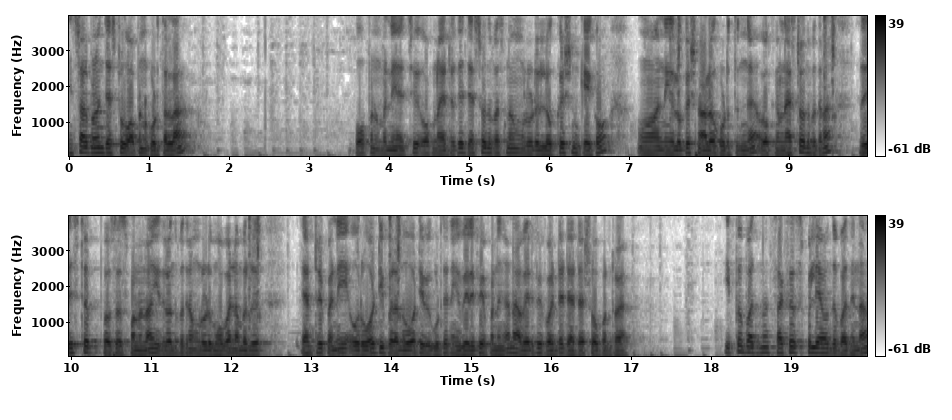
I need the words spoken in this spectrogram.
இன்ஸ்டால் பண்ணி ஜஸ்ட் ஓப்பன் கொடுத்துடலாம். ஓப்பன் பண்ணியாச்சு ஓப்பன் ஆகிட்டு இருக்கு ஜஸ்ட் வந்து ஃபஸ்ட்டு உங்களோட லொக்கேஷன் கேட்கும் நீங்கள் லொக்கேஷன் அலோவ் கொடுத்துங்க. ஓகே நெக்ஸ்ட் வந்து பார்த்தீங்கன்னா ரிஜிஸ்டர் ப்ரோசஸ் பண்ணலாம். இதில் வந்து பார்த்தீங்கன்னா உங்களோட மொபைல் நம்பர் என்ட்ரி பண்ணி ஒரு ஓடிபி அந்த ஓடிபி கொடுத்து நீங்கள் வெரிஃபை பண்ணுங்கள் நான் வெரிஃபை பண்ணிட்டு டேட்டா ஷோ பண்ணுறேன் இப்போ பார்த்தீங்கன்னா சக்ஸஸ்ஃபுல்லியாக வந்து பார்த்தீங்கன்னா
